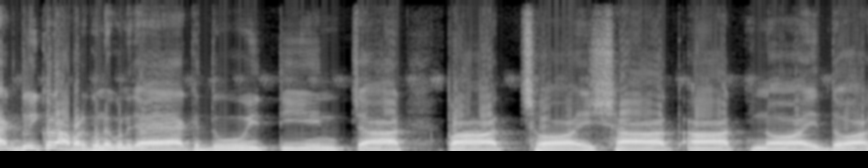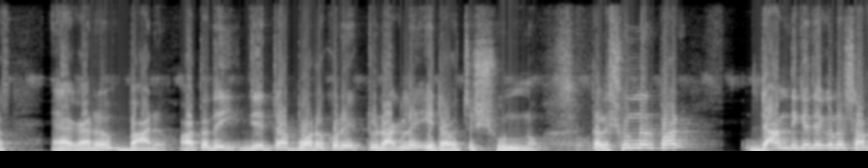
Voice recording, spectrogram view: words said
এক, দুই করে আবার গুনে গুনে যাবে এক, দুই, তিন, চার, পাঁচ, ছয়, সাত, আট, নয়, দশ এগারো, বারো। অর্থাৎ এই যেটা বড় করে একটু রাখলে এটা হচ্ছে শূন্য। তাহলে শূন্যর পর ডান দিকে যেগুলো সব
